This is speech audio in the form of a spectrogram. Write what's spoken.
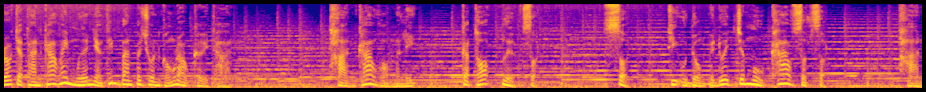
เราจะทานข้าวให้เหมือนอย่างที่บรรพชนของเราเคยทาน ทานข้าวหอมมะลิ กระเทาะเปลือกสด สดที่อุดมไปด้วยจมูกข้าวสดสดๆทาน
